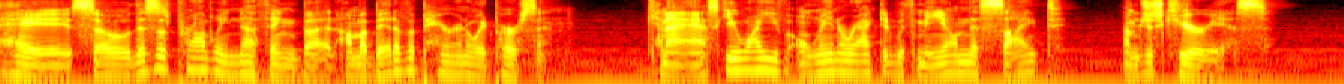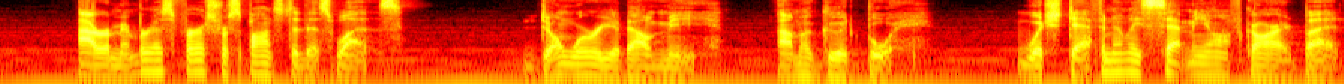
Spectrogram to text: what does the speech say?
Hey, so this is probably nothing, but I'm a bit of a paranoid person. Can I ask you why you've only interacted with me on this site? I'm just curious. I remember his first response to this was, Don't worry about me. I'm a good boy. Which definitely set me off guard, but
